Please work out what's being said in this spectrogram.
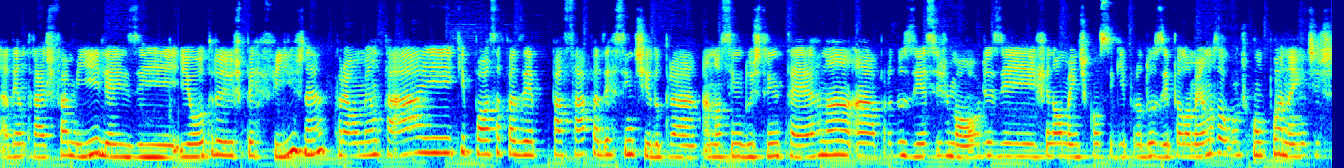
adentrar as famílias e, e outros perfis, né, para aumentar e que possa fazer passar a fazer sentido para a nossa indústria interna a produzir esses moldes e finalmente conseguir produzir pelo menos alguns componentes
